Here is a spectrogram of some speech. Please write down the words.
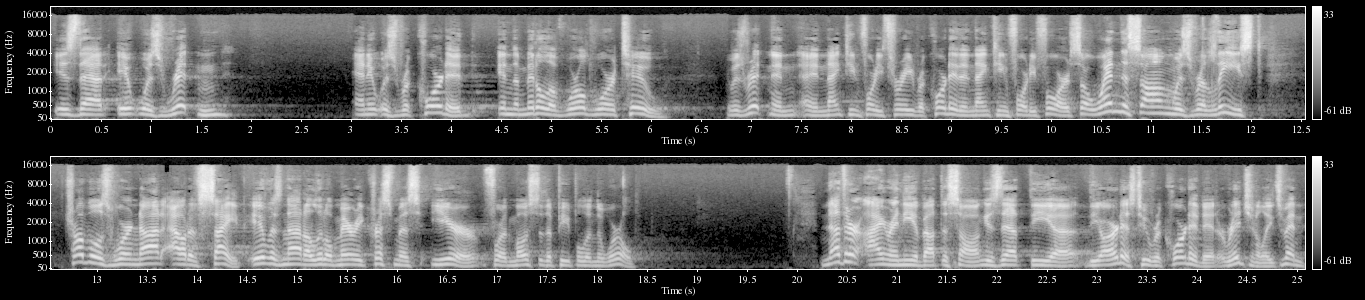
is that it was written and it was recorded in the middle of World War II. It was written in, in 1943, recorded in 1944. So when the song was released, troubles were not out of sight. It was not a little Merry Christmas year for most of the people in the world. Another irony about the song is that the uh, the artist who recorded it originally, it's been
